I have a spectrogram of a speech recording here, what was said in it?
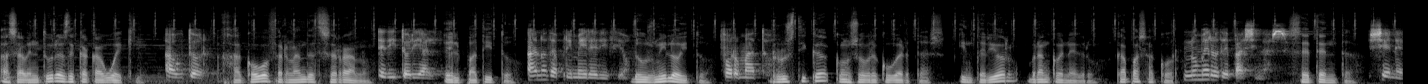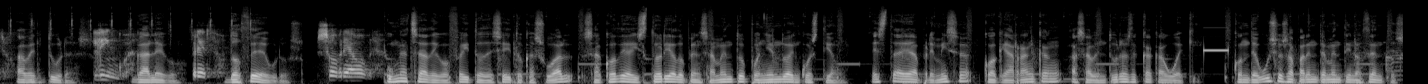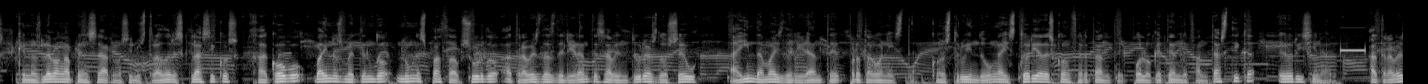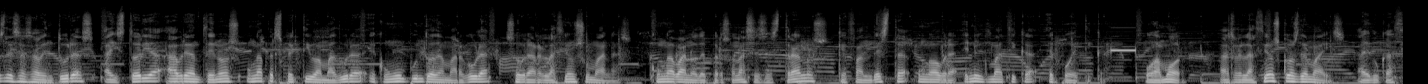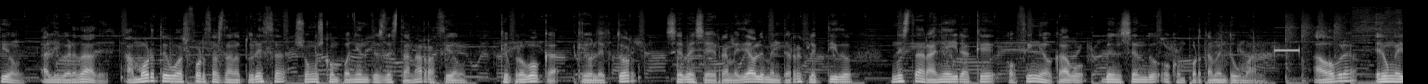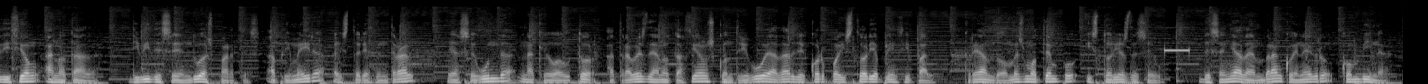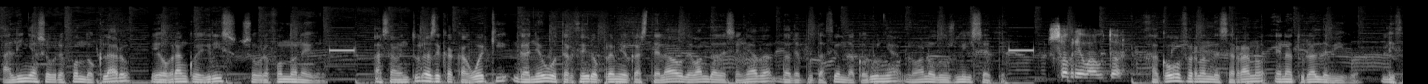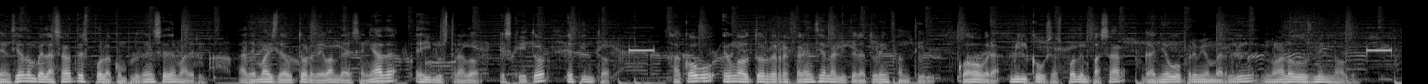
As aventuras de Cacahuequi. Autor. Jacobo Fernández Serrano. Editorial. El Patito. Ano da primeira edición. 2008 Formato. Rústica con sobrecubertas. Interior branco e negro. Capas a cor. Número de páxinas. 70 Xénero. Aventuras. Lingua. Galego. Prezo. 12 euros. Sobre a obra. Un achádego feito de xeito casual sacode a historia do pensamento poñendo en cuestión. Esta é a premisa coa que arrancan as aventuras de Kakaweki, con debuxos aparentemente inocentes que nos levan a pensar nos ilustradores clásicos, Jacobo vai nos metendo nun espazo absurdo a través das delirantes aventuras do seu aínda máis delirante protagonista, construindo unha historia desconcertante polo que tende fantástica e original. A través desas aventuras, a historia abre ante nós unha perspectiva madura e con un punto de amargura sobre as relacións humanas, cun abano de personaxes estranos que fan desta unha obra enigmática e poética. O amor, as relacións cos demais, a educación, a liberdade, a morte ou as forzas da natureza son os componentes desta narración que provoca que o lector se vexa irremediablemente reflectido nesta arañeira que, ao fin e ao cabo, ven sendo o comportamento humano. A obra é unha edición anotada, divídese en dúas partes, a primeira, a historia central, e a segunda, na que o autor, a través de anotacións, contribúe a darlle corpo á historia principal, creando ao mesmo tempo historias de seu. Deseñada en branco e negro, combina a liña sobre fondo claro e o branco e gris sobre fondo negro. As aventuras de Cacahuequi gañou o terceiro premio Castelao de banda deseñada da Deputación da Coruña no ano 2007 sobre o autor. Jacobo Fernández Serrano é natural de Vigo, licenciado en Belas Artes pola Complutense de Madrid. Ademais de autor de banda deseñada, é ilustrador, escritor e pintor. Jacobo é un autor de referencia na literatura infantil. Coa obra Mil cousas poden pasar, gañou o Premio Merlín no ano 2009.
